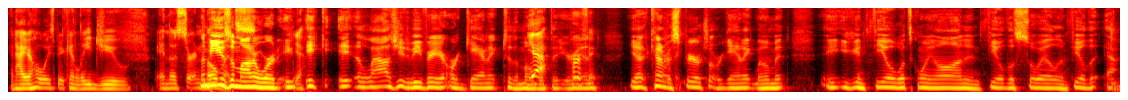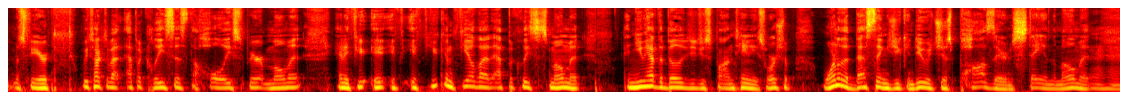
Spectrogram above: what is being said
and how your Holy Spirit can lead you in those certain Let me use a modern word. It, Yeah. it, it allows you to be very organic to the moment Yeah, that you're in. perfect. Yeah, kind of a spiritual, organic moment. You can feel what's going on and feel the soil and feel the atmosphere. We talked about epiclesis, the Holy Spirit moment, and if you if if you can feel that epiclesis moment, and you have the ability to do spontaneous worship, one of the best things you can do is just pause there and stay in the moment, Mm-hmm.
